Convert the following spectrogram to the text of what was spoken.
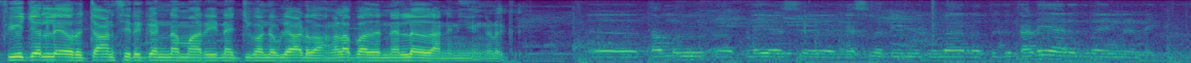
ஃப்யூச்சரில் ஒரு சான்ஸ் இருக்குன்ற மாதிரி நினச்சி கொண்டு விளையாடுவாங்களா. அப்போ அது நல்லது தானே நீ எங்களுக்கு? அஹ் தமிழ் பிளேயர்ஸ் நேஷனல் டீமுக்கு விளையாடுறதுக்கு தடையாக இருக்கிற என்ன நினைக்கிறீங்க?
